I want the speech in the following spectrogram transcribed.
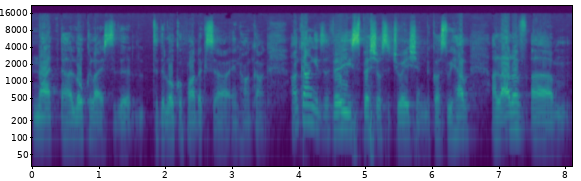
not uh, localized to the, to the local products uh, in Hong Kong. Hong Kong is a very special situation because we have a lot of, um,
